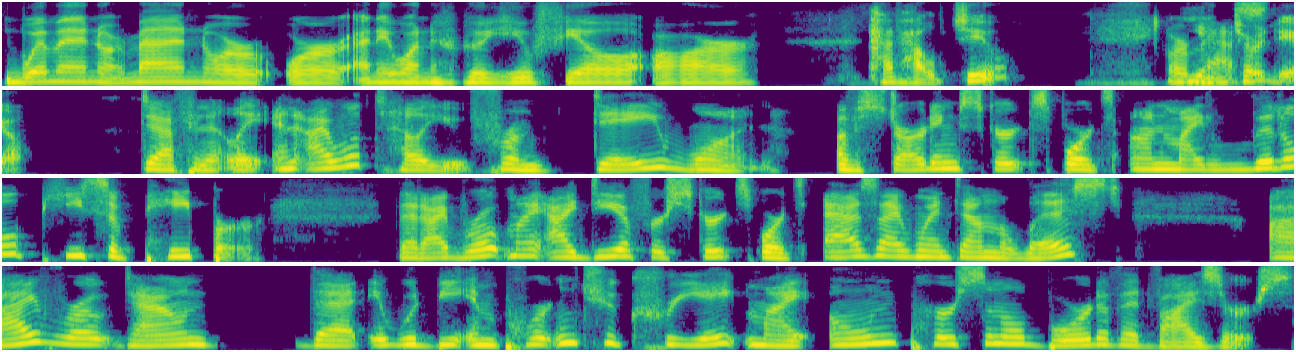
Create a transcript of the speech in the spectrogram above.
women or men or or anyone who you feel are have helped you or yes, mentored you. Definitely. And I will tell you from day one of starting Skirt Sports on my little piece of paper that I wrote my idea for Skirt Sports as I went down the list, I wrote down that it would be important to create my own personal board of advisors.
